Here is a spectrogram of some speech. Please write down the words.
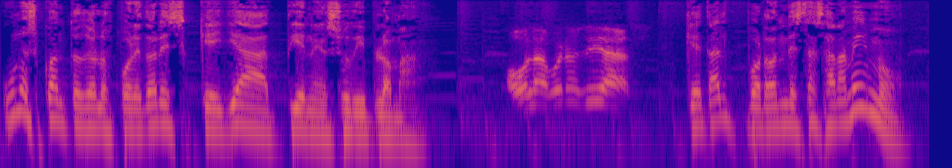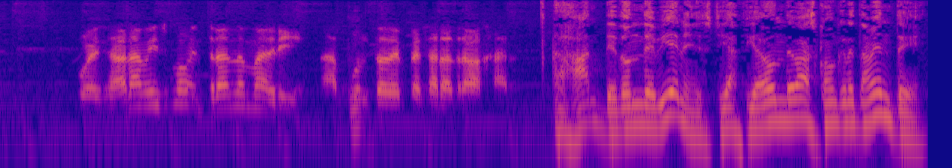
unos cuantos de los ponedores que ya tienen su diploma. Hola, buenos días. ¿Qué tal? ¿Por dónde estás ahora mismo? Pues ahora mismo entrando en Madrid, a punto de empezar a trabajar. Ajá, ¿de dónde vienes y hacia dónde vas concretamente?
